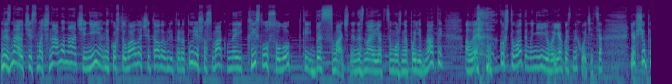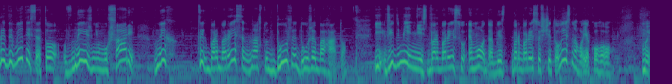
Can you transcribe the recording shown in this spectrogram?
Не знаю, чи смачна вона, чи ні. Не коштувала, читала в літературі, що смак в неї кисло, солодкий, безсмачний. Не знаю, як це можна поєднати, але коштувати мені його якось не хочеться. Якщо придивитися, то в нижньому шарі в них тих барбарисин в нас тут дуже-дуже багато. І відмінність барбарису емода від барбарису щитолисного, якого ми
